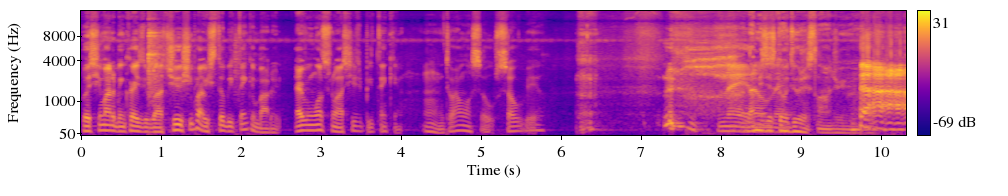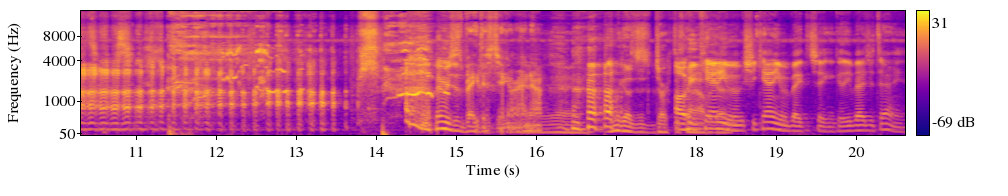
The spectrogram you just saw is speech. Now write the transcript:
but she might have been crazy about you. She probably still be thinking about it. Every once in a while, she'd be thinking, mm, "Do I want so so real? Man, Let me just man. go do this laundry." Let me just bake this chicken right now. yeah. Let me go just jerk. Oh, he can't again. even. She can't even bake the chicken because he's vegetarian.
